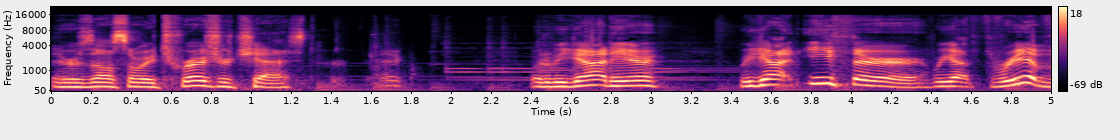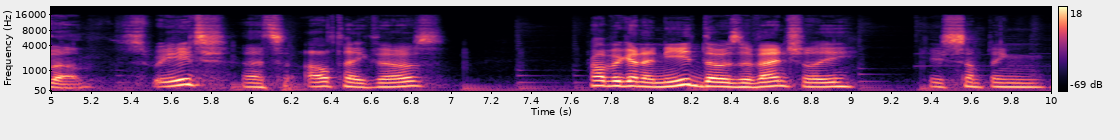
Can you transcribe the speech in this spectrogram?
There's also a treasure chest. Perfect. What do we got here? We got ether. We got three of them. Sweet. That's. I'll take those. Probably gonna need those eventually, in case something,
